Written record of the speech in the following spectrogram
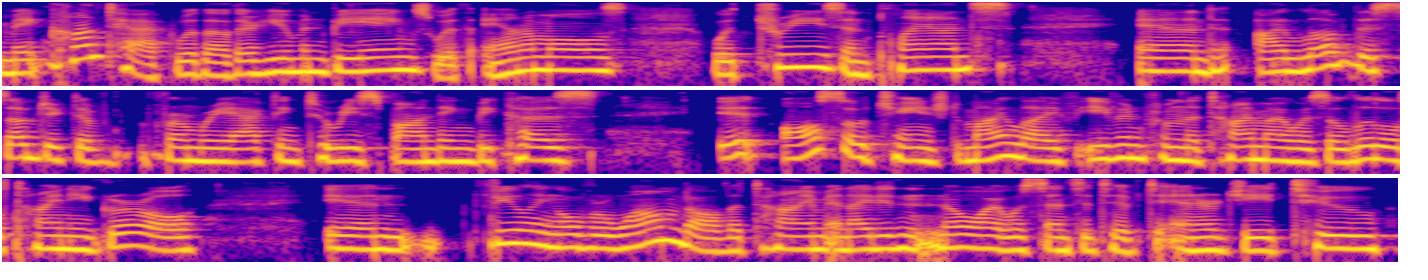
make contact with other human beings, with animals, with trees and plants. And I love this subject of from reacting to responding because it also changed my life even from the time I was a little tiny girl in feeling overwhelmed all the time and I didn't know I was sensitive to energy to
